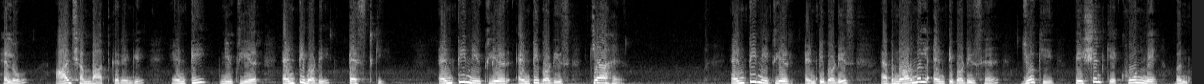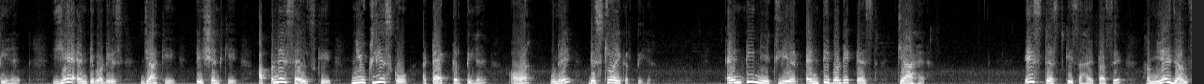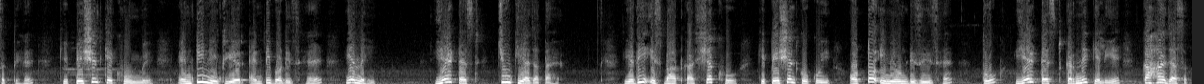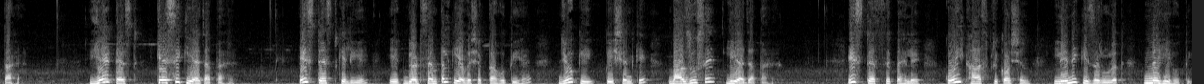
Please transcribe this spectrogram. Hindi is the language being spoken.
हेलो आज हम बात करेंगे एंटी न्यूक्लियर एंटीबॉडी टेस्ट की। एंटी न्यूक्लियर एंटीबॉडीज क्या है? Anti nuclear antibodies abnormal antibodies हैं जो कि पेशेंट के खून में बनती हैं। यह एंटीबॉडीज जाके पेशेंट के अपने सेल्स के न्यूक्लियस को अटैक करती हैं और उन्हें डिस्ट्रॉय करती हैं। एंटी न्यूक्लियर एंटीबॉडी टेस्ट क्या है? इस टेस्ट की सहायता से हम यह जान सकते हैं कि पेशेंट के खून में एंटी न्यूक्लियर एंटीबॉडीज है या नहीं। यह टेस्ट क्यों किया जाता है? यदि इस बात का शक हो कि पेशेंट को कोई ऑटो इम्यून डिज़ीज़ है तो यह टेस्ट करने के लिए कहा जा सकता है। यह टेस्ट कैसे किया जाता है? इस टेस्ट के लिए एक ब्लड सैंपल की आवश्यकता होती है, जो कि पेशेंट के बाजू से लिया जाता है। इस टेस्ट से पहले कोई खास प्रिकॉशन लेने की ज़रूरत नहीं होती।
